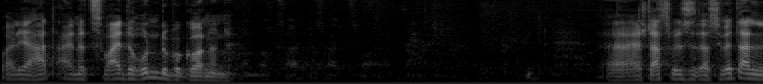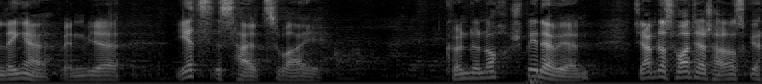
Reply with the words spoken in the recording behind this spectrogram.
weil er hat eine zweite Runde begonnen. Äh, Herr Staatsminister, das wird dann länger, wenn wir jetzt ist halb zwei. Könnte noch später werden. Sie haben das Wort, Herr Schalauske.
